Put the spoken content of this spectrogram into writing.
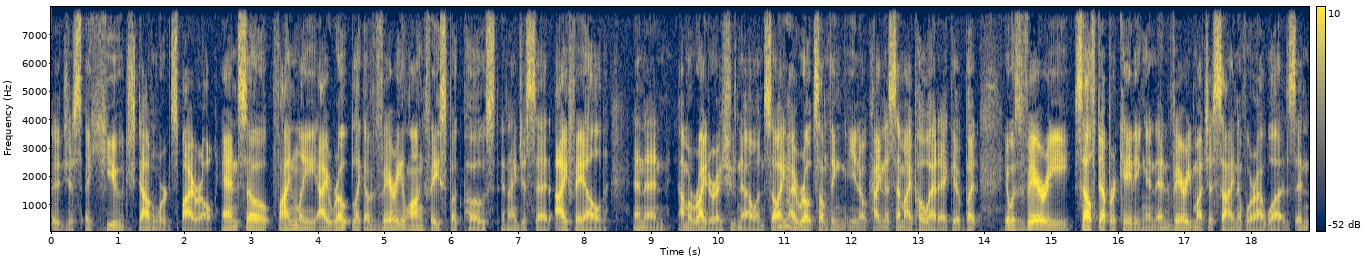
uh, just a huge downward spiral. And so finally I wrote like a very long Facebook post and I just said I failed and then I'm a writer, as you know, and so I, I wrote something, you know, kind of semi-poetic, uh, but it was very self-deprecating and, and very much a sign of where I was. And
